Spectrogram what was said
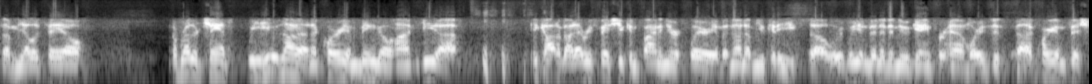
some yellowtail my brother Chance, we, he was on an aquarium bingo hunt. He uh, he caught about every fish you can find in your aquarium, but none of them you could eat. So we, we invented a new game for him where he's just uh, aquarium fish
